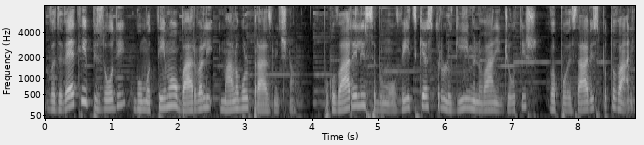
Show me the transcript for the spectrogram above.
V deveti epizodi bomo temo obarvali malo bolj praznično. Pogovarjali se bomo o vedski astrologiji imenovani Džotiš v povezavi s potovanji.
